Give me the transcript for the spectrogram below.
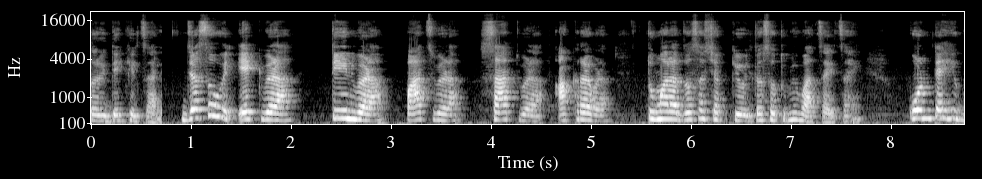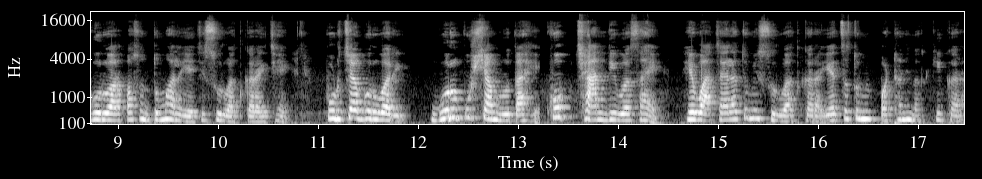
तरी देखील चालेल. जसं होईल एक वेळा तीन वेळा पाच वेळा सात वेळा अकरा वेळा तुम्हाला जसं शक्य होईल तसं तुम्ही वाचायचं आहे. कोणत्याही गुरुवारपासून तुम्हाला याची सुरुवात करायची आहे. पुढच्या गुरुवारी गुरुपुष्यामृत आहे. खूप छान दिवस आहे. हे वाचायला तुम्ही सुरुवात करा. याचं तुम्ही पठण नक्की करा.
